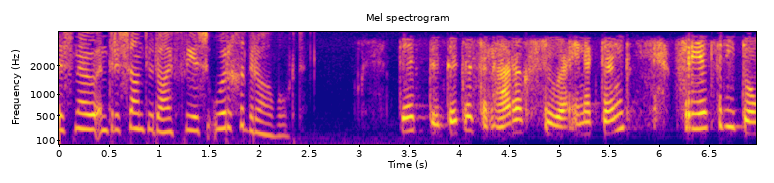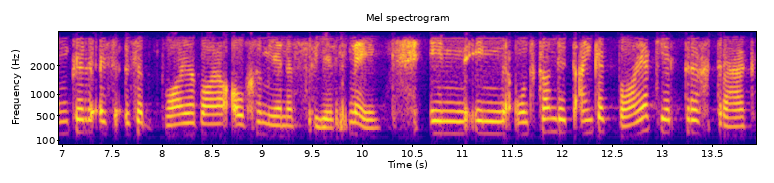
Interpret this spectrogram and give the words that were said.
dis nou interessant hoe daai vrees oorgedra word dit dit is regtig so en ek dink vrees vir die donker is is 'n baie baie algemene vrees nê nee. en en ons kan dit eintlik baie keer terugtrek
